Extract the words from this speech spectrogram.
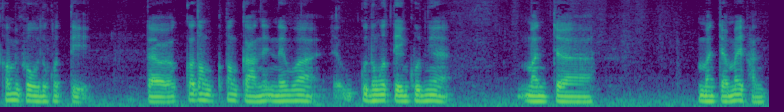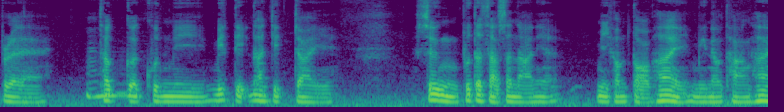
เขามีความอุดมคติ แต่ก็ต้องต้องการเน้นๆว่าอุดมคติของคุณเนี่ย มันจะมันจะไม่ผันแปรอืมถ้าเกิดคุณมีมิติด้านจิตใจ ซึ่งพุทธศาสนาเนี่ย มีคำตอบให้มีแนวทางให้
